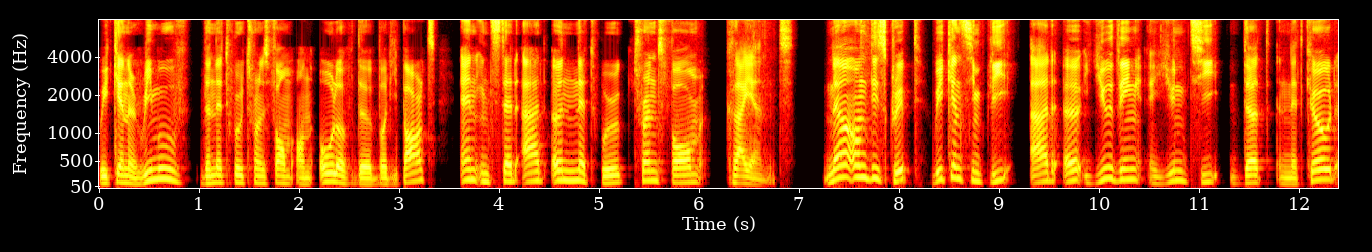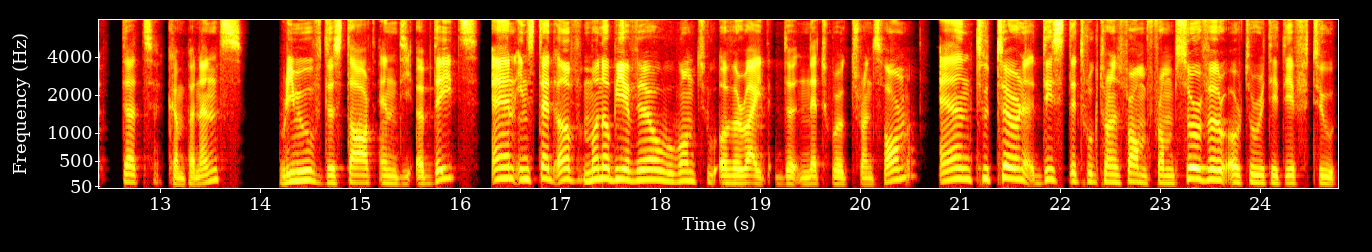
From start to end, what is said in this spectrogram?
We can remove the network transform on all of the body parts and instead add a network transform client. Now on this script, we can simply add a using unity.netcode.components, remove the start and the update, and instead of mono behavior, we want to override the network transform. And to turn this network transform from server authoritative to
